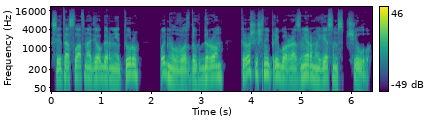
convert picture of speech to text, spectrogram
Святослав надел гарнитуру, поднял в воздух дрон, крошечный прибор размером и весом с пчелу,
